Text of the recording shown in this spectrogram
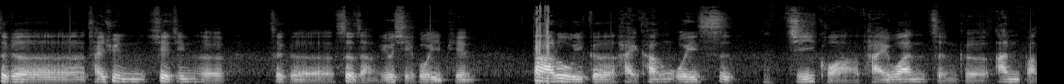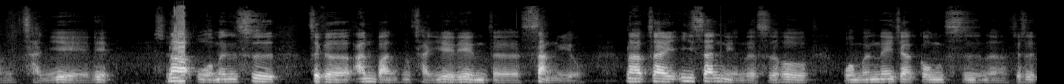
这个财讯谢金河这个社长有写过一篇，大陆一个海康威视击垮台湾整个安防产业链。那我们是这个安防产业链的上游。那在一三年的时候，我们那家公司呢，就是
